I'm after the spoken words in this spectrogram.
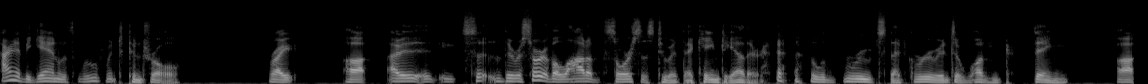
kind of began with movement control, right? Uh, I it, it, so there was sort of a lot of sources to it that came together, roots that grew into one thing. Uh,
